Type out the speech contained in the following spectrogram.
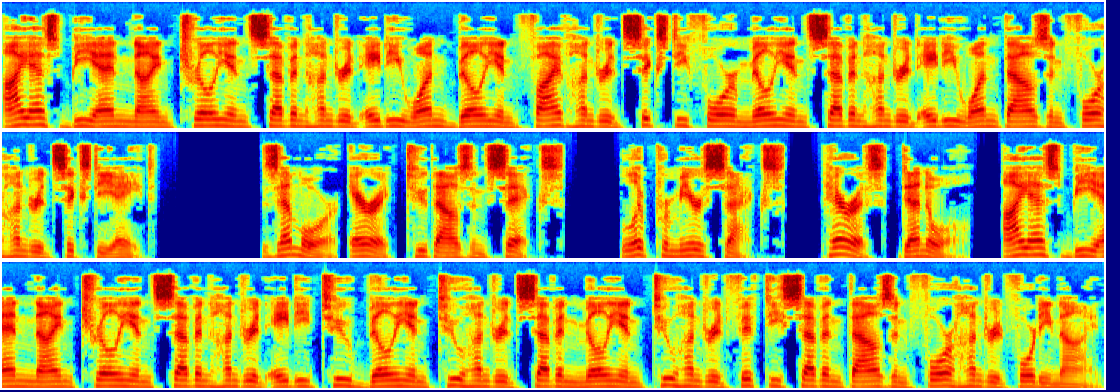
ISBN 9781564781468. Zemmour, Eric 2006. Le Premier Sexe. Paris, Denoël. ISBN 9782207257449.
